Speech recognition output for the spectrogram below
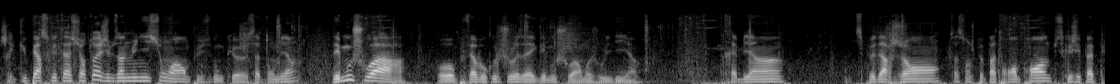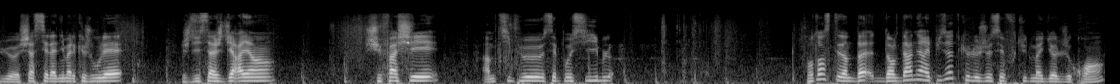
Je récupère ce que t'as sur toi. J'ai besoin de munitions hein, en plus, donc euh, ça tombe bien. Des mouchoirs. Oh, on peut faire beaucoup de choses avec des mouchoirs, moi je vous le dis. Hein. Très bien. Un petit peu d'argent. De toute façon, je peux pas trop en prendre puisque j'ai pas pu euh, chasser l'animal que je voulais. Je dis ça, je dis rien. Je suis fâché. Un petit peu, c'est possible. Pourtant, c'était dans, le dernier épisode que le jeu s'est foutu de ma gueule, je crois. Hein.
